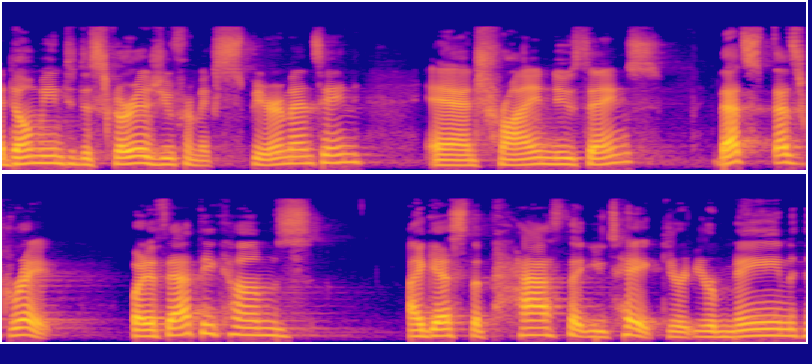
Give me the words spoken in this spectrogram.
I don't mean to discourage you from experimenting and trying new things. That's, that's great. But if that becomes, I guess, the path that you take, your, your main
